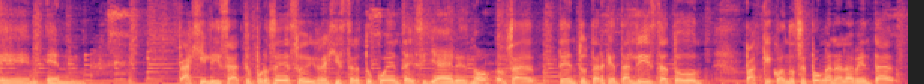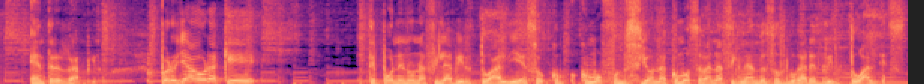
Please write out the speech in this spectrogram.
en, en agiliza tu proceso y registra tu cuenta y si ya eres, ¿no? O sea, ten tu tarjeta lista, todo para que cuando se pongan a la venta entre rápido. Pero ya ahora que te ponen una fila virtual y eso, ¿cómo, cómo funciona? ¿Cómo se van asignando esos lugares virtuales?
